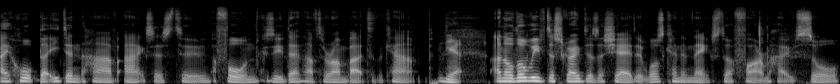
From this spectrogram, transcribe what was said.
i hope that he didn't have access to a phone because he then have to run back to the camp. Yeah. and although we've described it as a shed it was kind of next to a farmhouse. So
